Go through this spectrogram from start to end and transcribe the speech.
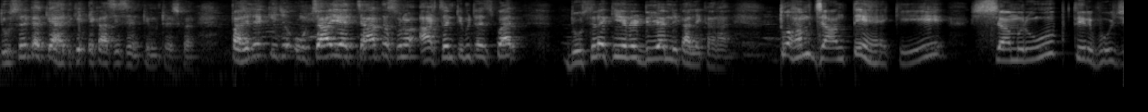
दूसरे का क्या है? देखिए, इक्यासी सेंटीमीटर स्क्वायर। पहले की जो ऊंचाई है चार दशमलव आठ सेंटीमीटर स्क्वायर, दूसरे की यानी डीएन निकालने का रहा है। तो हम जानते हैं कि समरूप त्रिभुज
